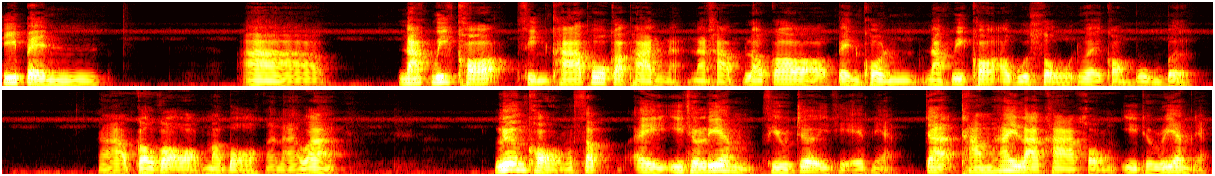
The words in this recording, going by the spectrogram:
ที่เป็น อ่า นักวิเคราะห์สินค้าโภคภัณฑ์นะครับ แล้วก็เป็นคนนักวิเคราะห์อาวุโสด้วยของบูมเบิร์กนะครับเขาก็ออกมาบอกนะว่า เรื่องของไออีเทเรียมฟิวเจอร์ ETF เนี่ย จะทำให้ราคาของอีเทเรียมเนี่ย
